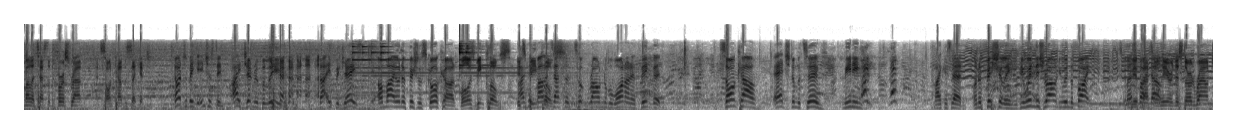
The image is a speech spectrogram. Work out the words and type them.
Malatesta the first round and Sonka the second. Not to make it interesting, I generally believe that is the case on my unofficial scorecard. Well, it's been close. It's I think been Malatesta close. took round number one, and I think that Son Kao edge number two, meaning, like I said, unofficially, if you win this round, you win the fight. So let's be a find battle out. here in this third round.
